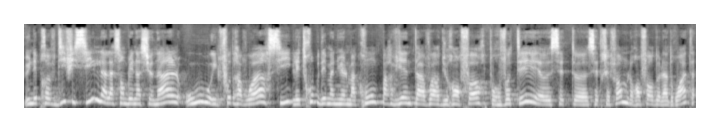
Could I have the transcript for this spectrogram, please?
une épreuve difficile à l'Assemblée nationale où il faudra voir si les troupes d'Emmanuel Macron parviennent à avoir du renfort pour voter euh, cette, euh, cette réforme, le renfort de la droite,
